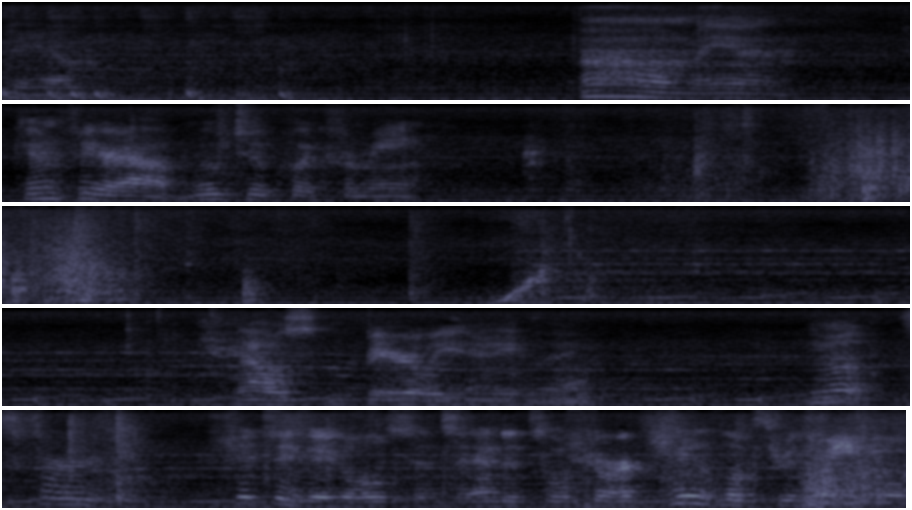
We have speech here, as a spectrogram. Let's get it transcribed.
Damn. Oh man. Couldn't figure out. Move too quick for me. Shits and giggles, since it ended so short, I didn't look through the manual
